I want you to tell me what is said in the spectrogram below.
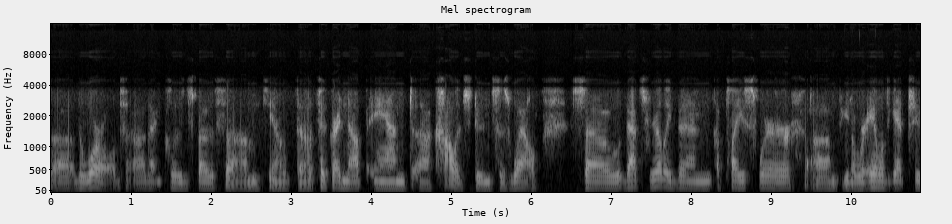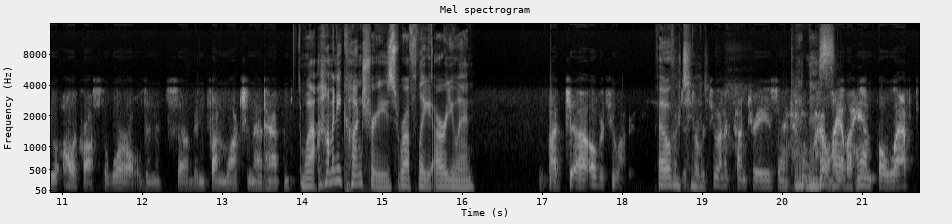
uh, the world. Uh, that includes both, um, you know, the fifth grade and up and uh, college students as well. So that's really been a place where, um, you know, we're able to get to all across the world, and it's uh, been fun watching that happen. Wow. How many countries roughly are you in? Uh, t- uh, over 200. Over just 200. over 200 countries, and we only have a handful left.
